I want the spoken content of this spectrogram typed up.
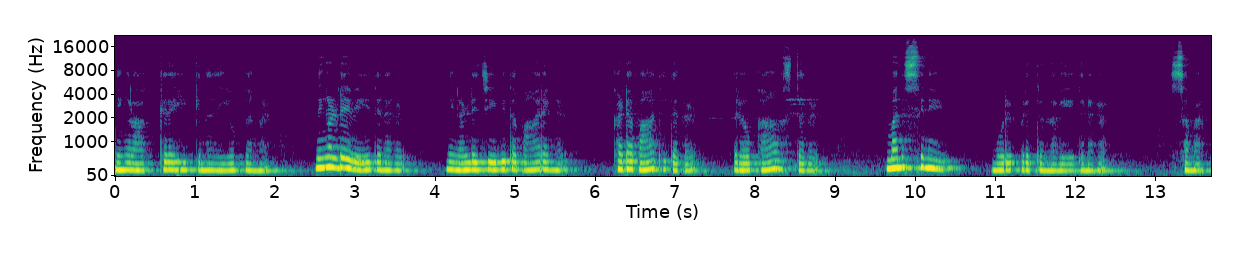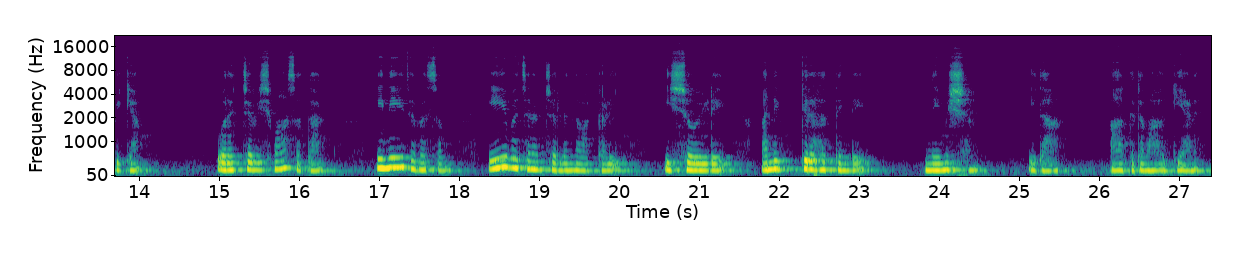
നിങ്ങൾ ആഗ്രഹിക്കുന്ന നിയോഗങ്ങൾ നിങ്ങളുടെ വേദനകൾ നിങ്ങളുടെ ജീവിത ഭാരങ്ങൾ കടബാധ്യതകൾ രോഗാവസ്ഥകൾ മനസ്സിനെ മുറിപ്പെടുത്തുന്ന വേദനകൾ സമർപ്പിക്കാം. ഉറച്ച വിശ്വാസത്താൽ ഇനേ ദിവസം ഈ വചനം ചൊല്ലുന്ന മക്കളിൽ ഈശോയുടെ അനുഗ്രഹത്തിന്റെ നിമിഷം ഇതാ ആഗതമാകുകയാണ്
